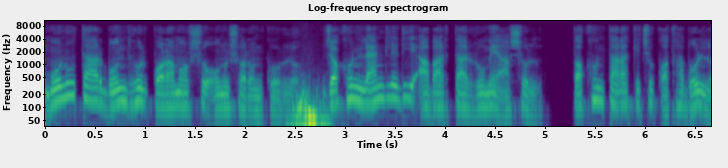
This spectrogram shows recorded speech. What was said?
মনু তার বন্ধুর পরামর্শ অনুসরণ করল। যখন ল্যান্ডলেডি আবার তার রুমে আসল, তখন তারা কিছু কথা বলল।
